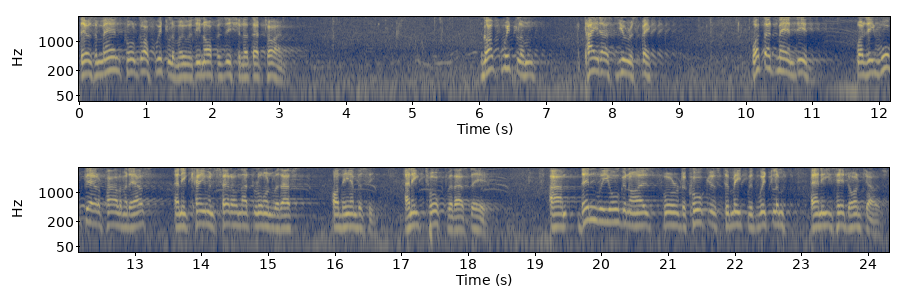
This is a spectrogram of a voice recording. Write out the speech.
there was a man called Gough Whitlam who was in opposition at that time. Gough Whitlam paid us due respect. What that man did was he walked out of Parliament House and he came and sat on that lawn with us on the embassy and he talked with us there. Um, then we organised for the caucus to meet with Whitlam and his head honchos,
